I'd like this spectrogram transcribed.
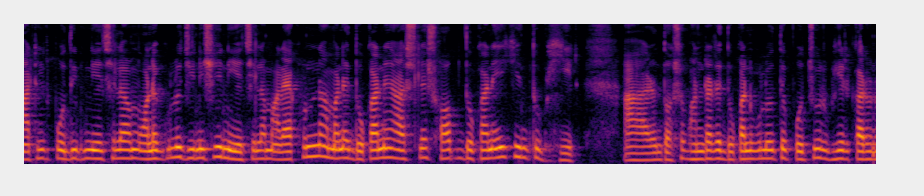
মাটির প্রদীপ নিয়েছিলাম, অনেকগুলো জিনিসই নিয়েছিলাম। আর এখন না মানে দোকানে আসলে সব দোকানেই কিন্তু ভিড়। আর দশভাণ্ডারের দোকানগুলোতে প্রচুর ভিড়, কারণ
